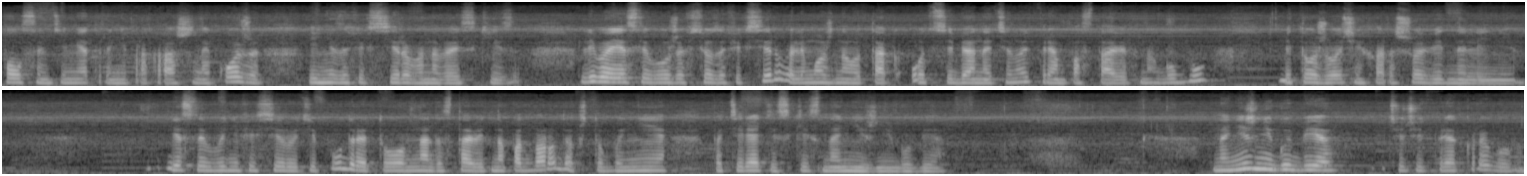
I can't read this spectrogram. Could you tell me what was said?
пол сантиметра непрокрашенной кожи и не зафиксированного эскиза. Либо, если вы уже все зафиксировали, можно вот так от себя натянуть, прям поставив на губу, и тоже очень хорошо видно линию. Если вы не фиксируете пудрой, то надо ставить на подбородок, чтобы не потерять эскиз на нижней губе. На нижней губе, чуть-чуть приоткрой губы,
